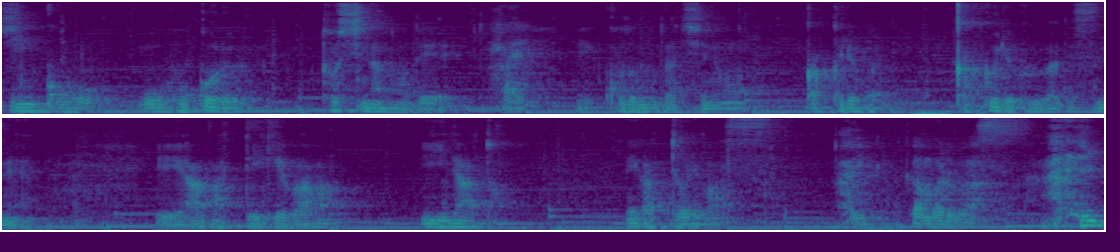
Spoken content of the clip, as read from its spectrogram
人口を誇る都市なので、はい、子どもたちの学力が学力がですね、えー、上がっていけばいいなと願っております。はい。頑張ります。はい。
